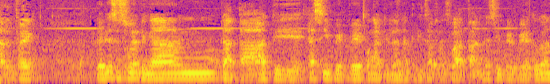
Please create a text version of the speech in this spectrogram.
Baik. Jadi sesuai dengan data di SIPP Pengadilan Negeri Jakarta Selatan, SIPP itu kan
